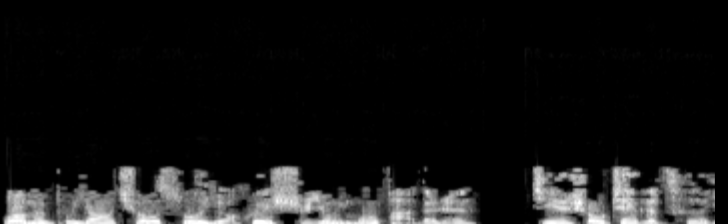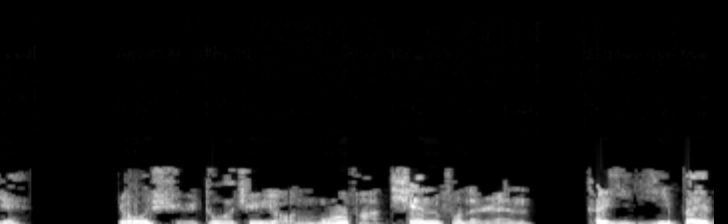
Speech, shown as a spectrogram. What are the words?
我们不要求所有会使用魔法的人接受这个测验。有许多具有魔法天赋的人，可以一辈子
